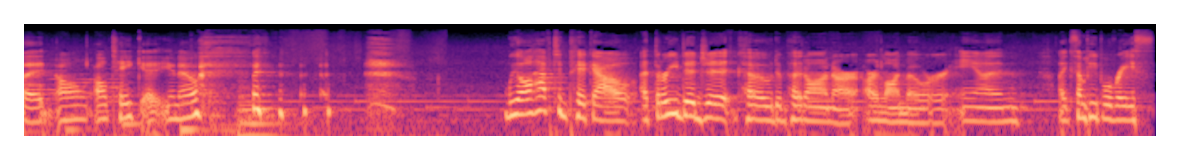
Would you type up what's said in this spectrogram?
but I'll I'll take it, you know. we all have to pick out a three-digit code to put on our our lawnmower, and like some people race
